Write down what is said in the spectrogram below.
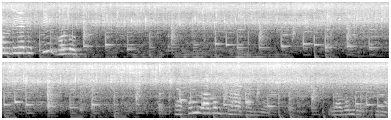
এখন দিয়ে দিচ্ছি হলুদ। এখন লবণ ছাড়া থাকবে। লবণ দিচ্ছি না।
